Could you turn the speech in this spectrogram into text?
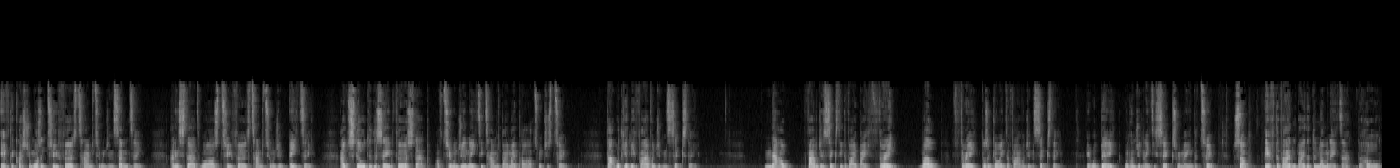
if the question wasn't 2 thirds times 270, and instead was 2 thirds times 280, I'd still do the same first step of 280 times by my parts, which is 2. That would give me 560. Now, 560 divided by 3, well, 3 doesn't go into 560. It would be 186 remainder 2. So, if dividing by the denominator, the whole,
